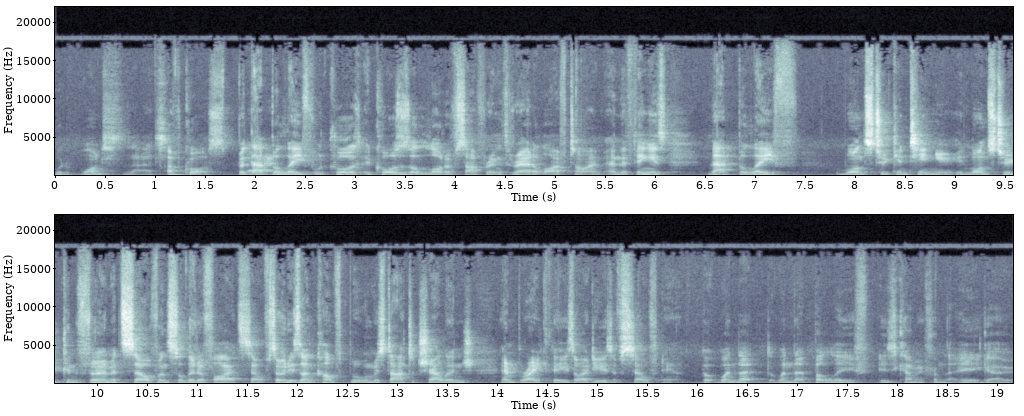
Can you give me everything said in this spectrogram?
would want that. Of course, but that belief would cause it causes a lot of suffering throughout a lifetime. And the thing is, that belief wants to continue. It wants to confirm itself and solidify itself. So it is uncomfortable when we start to challenge and break these ideas of self down. But when that when that belief is coming from the ego,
